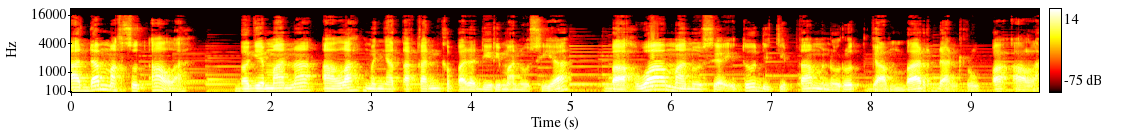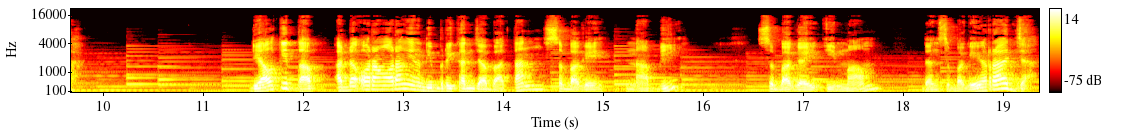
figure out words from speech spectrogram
ada maksud Allah bagaimana Allah menyatakan kepada diri manusia bahwa manusia itu dicipta menurut gambar dan rupa Allah. Di Alkitab, ada orang-orang yang diberikan jabatan sebagai nabi, sebagai imam, dan sebagai raja.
